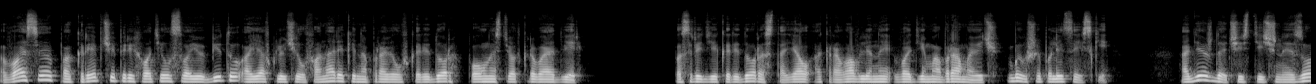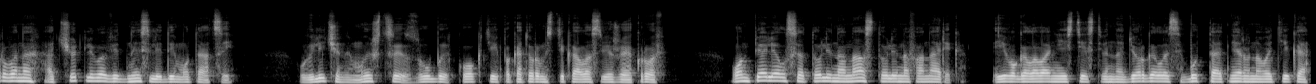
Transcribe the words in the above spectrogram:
Вася покрепче перехватил свою биту, а я включил фонарик и направил в коридор, полностью открывая дверь. Посреди коридора стоял окровавленный Вадим Абрамович, бывший полицейский. Одежда частично изорвана, отчетливо видны следы мутаций. Увеличены мышцы, зубы, когти, по которым стекала свежая кровь. Он пялился то ли на нас, то ли на фонарик. Его голова неестественно дергалась, будто от нервного тика,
